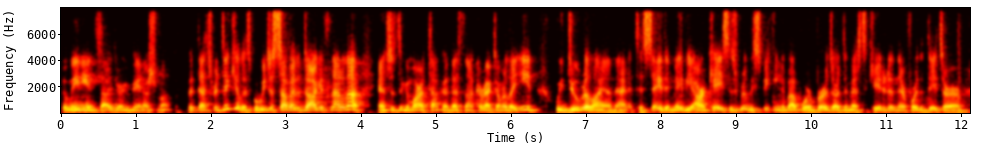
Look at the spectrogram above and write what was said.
the lenient side during Hashmasha. But that's ridiculous. But we just saw by the dog it's not allowed. Answers the Gemara, Taka, that's not correct. Amar Le'in. We do rely on that to say that maybe our case is really speaking about where birds are domesticated and therefore the dates are,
